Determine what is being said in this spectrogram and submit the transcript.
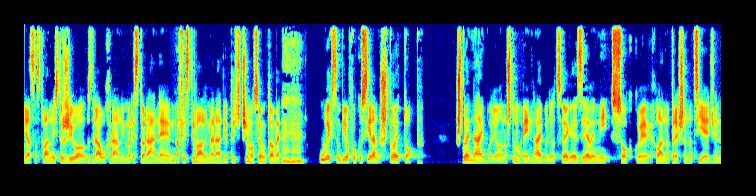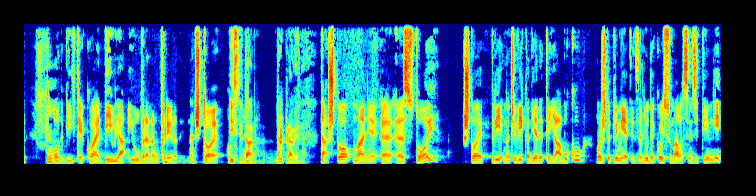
ja sam stvarno istraživao zdravu hranu, ima restorane, na festivalima radio, pričat ćemo o svemu tome. Mhm. Uvijek sam bio fokusiran što je top što je najbolje ono što... Mo- e, najbolje od svega je zeleni sok koji je hladno prešano cijeđen hmm. od biljke koja je divlja i ubrana u prirodi. Znači, to je... Ono Isti dan da. Da, što manje e, e, stoji, što je prije... Znači, vi kad jedete jabuku, možete primijetiti za ljude koji su malo senzitivniji,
